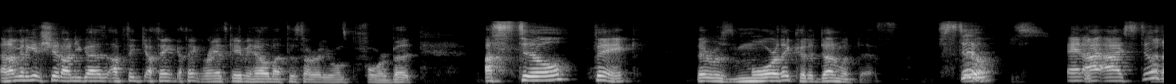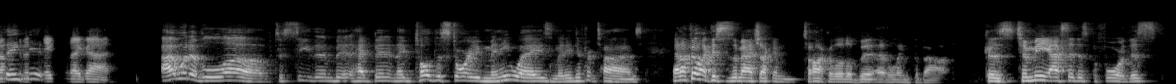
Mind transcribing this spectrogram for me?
and I'm gonna get shit on you guys. I think I think I think Rance gave me hell about this already once before, but I still think there was more they could have done with this. Still, and I, I still but think it, take what I got. I would have loved to see them be, had been. And they've told the story many ways, many different times, and I feel like this is a match I can talk a little bit at length about. Because to me, I said this before. This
